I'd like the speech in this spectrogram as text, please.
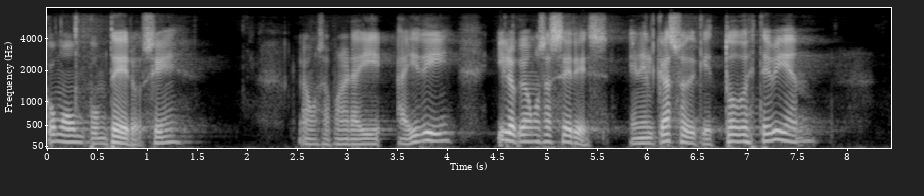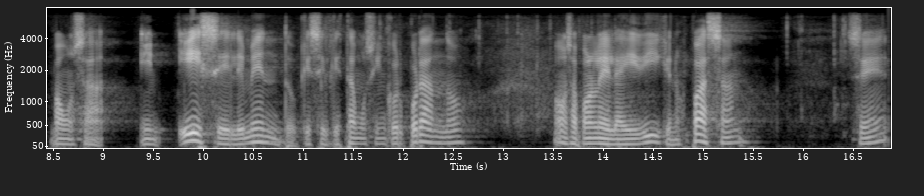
como un puntero, ¿sí? Vamos a poner ahí ID y lo que vamos a hacer es, en el caso de que todo esté bien, vamos a, en ese elemento que es el que estamos incorporando, vamos a ponerle el ID que nos pasan, ¿sí?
